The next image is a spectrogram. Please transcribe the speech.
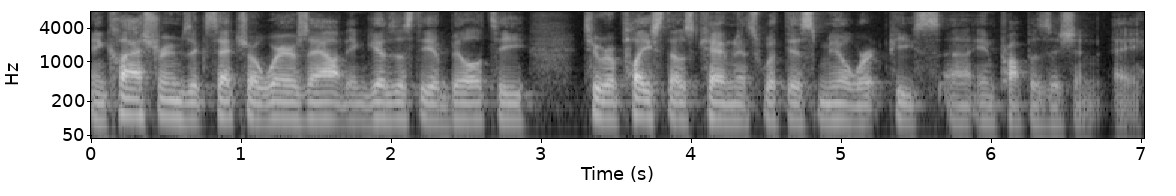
in classrooms, et cetera, wears out, it gives us the ability to replace those cabinets with this millwork piece uh, in Proposition A.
